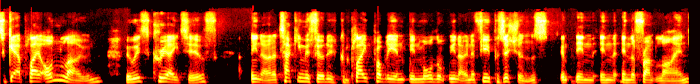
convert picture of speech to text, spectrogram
to get a player on loan who is creative, you know, an attacking midfielder who can play probably in, in more than you know in a few positions in in in the front line,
